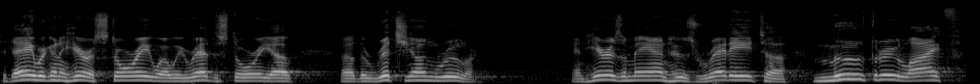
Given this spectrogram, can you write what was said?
Today we're going to hear a story where we read the story of uh, the rich young ruler. And here is a man who's ready to move through life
